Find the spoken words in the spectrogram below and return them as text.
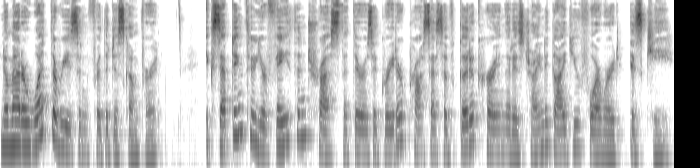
No matter what the reason for the discomfort, Accepting through your faith and trust that there is a greater process of good occurring that is trying to guide you forward is key.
